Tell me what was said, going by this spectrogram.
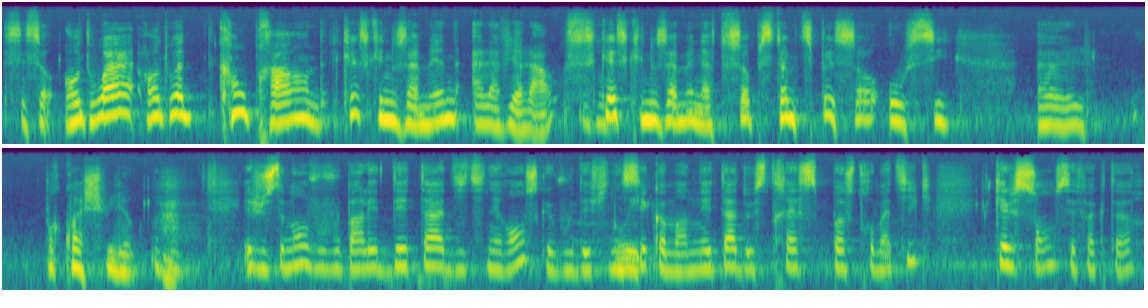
c'est ça. On doit, on doit comprendre qu'est-ce qui nous amène à la violence, qu'est-ce qui nous amène à tout ça. Puis c'est un petit peu ça aussi, euh, pourquoi je suis là. Et justement, vous vous parlez d'état d'itinérance que vous définissez Oui. comme un état de stress post-traumatique. Quels sont ces facteurs?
